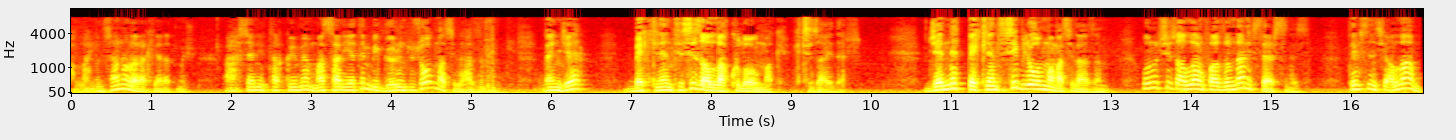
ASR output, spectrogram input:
Allah insan olarak yaratmış. Ah seni takvime masariyetin bir görüntüsü olması lazım. Bence beklentisiz Allah kulu olmak iktiza eder. Cennet beklentisi bile olmaması lazım. Onu siz Allah'ın fazlından istersiniz. Dersiniz ki Allah'ım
